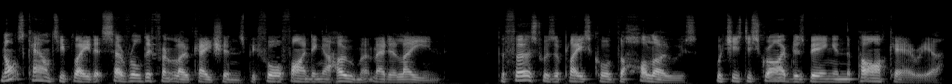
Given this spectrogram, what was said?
Notts County played at several different locations before finding a home at Meadow Lane. The first was a place called the Hollows, which is described as being in the park area.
